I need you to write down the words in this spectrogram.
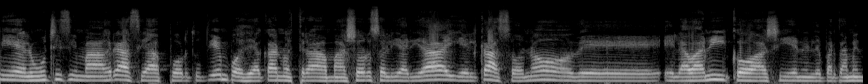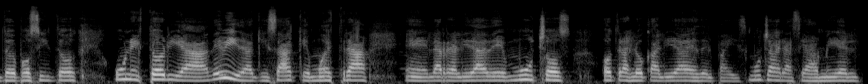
Miguel, muchísimas gracias por tu tiempo. Desde acá nuestra mayor solidaridad y el caso, ¿no? De el abanico allí en el departamento de Positos, una historia de vida quizás que muestra eh, la realidad de muchas otras localidades del país. Muchas gracias, Miguel.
